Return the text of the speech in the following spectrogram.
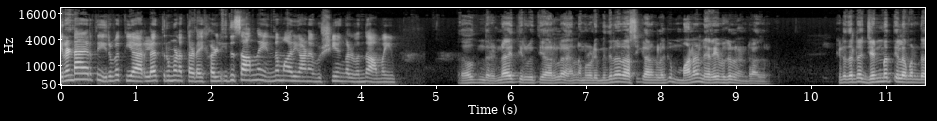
இரண்டாயிரத்தி இருபத்தி ஆறில் திருமண தடைகள் இது சார்ந்த எந்த மாதிரியான விஷயங்கள் வந்து அமையும்? அதாவது இந்த ரெண்டாயிரத்தி இருபத்தி ஆறில் நம்மளுடைய மிதன ராசிக்காரங்களுக்கு மன நிறைவுகள் நன்றாக இருக்கும். கிட்டத்தட்ட ஜென்மத்தில் அமர்ந்த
